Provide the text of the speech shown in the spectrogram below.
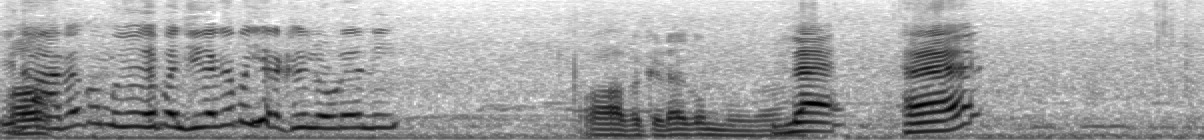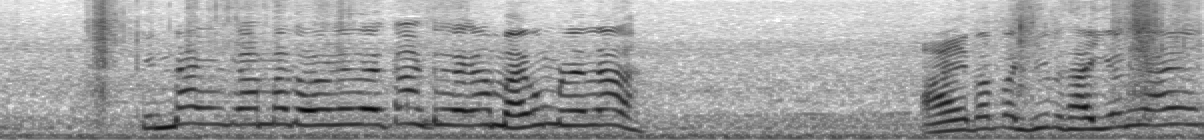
ਇਹਦਾ। ਆਵੇ ਕੋਈ ਮੁਝੇ ਪੰਜੀ ਲੱਗੇ ਭਈ ਰੱਖਣੀ ਲੋੜ ਨਹੀਂ। ਆਪ ਕਿਹੜਾ ਘੁੰਮੂਗਾ? ਲੈ ਹੈ? ਕਿੰਨਾ ਕੁ ਕੰਮ ਹੈ ਦੋਨੇ ਦਾ ਘੰਟੇ ਦਾ ਕੰਮ ਹੈ ਘੁੰਮਣੇ ਦਾ। ਆਏ ਬਾ ਪੰਜੀ ਵਸਾਈਆਂ ਨਹੀਂ ਆਏ।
